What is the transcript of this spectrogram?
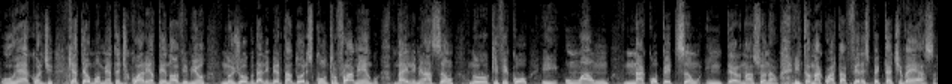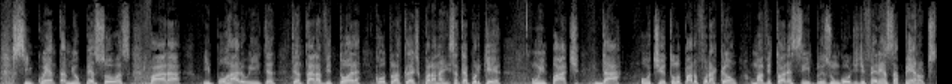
o recorde que até o momento é de 49 mil no jogo da Libertadores contra o Flamengo, na eliminação no que ficou em 1 a 1 na competição internacional. Então na quarta-feira a expectativa é essa: 50 mil pessoas para empurrar o Inter, tentar a vitória contra o Atlético Paranaense. Até porque um empate dá o título para o Furacão. Uma vitória simples, um gol de diferença, pênaltis.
